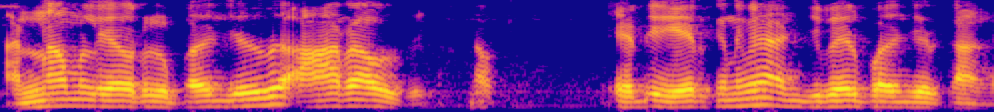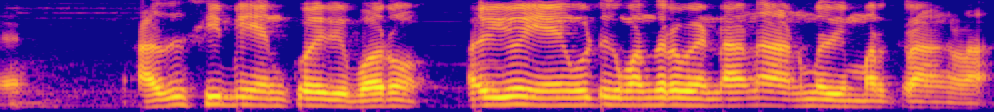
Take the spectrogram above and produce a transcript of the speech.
அண்ணாமலை அவர்கள் பதிஞ்சது ஆறாவது. ஏற்கனவே அஞ்சு பேர் பதிஞ்சிருக்காங்க. அது சிபிஐ என்கொயரி வரும். ஐயோ என் வீட்டுக்கு வந்துட வேண்டாம்னு அனுமதி மறுக்கிறாங்களாம்.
